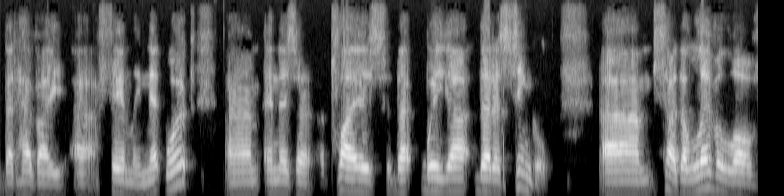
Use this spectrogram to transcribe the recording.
that have a, a family network, um, and there's a, players that we uh, that are single. Um, so the level of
